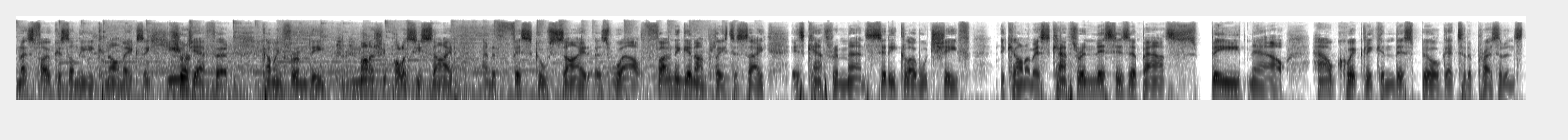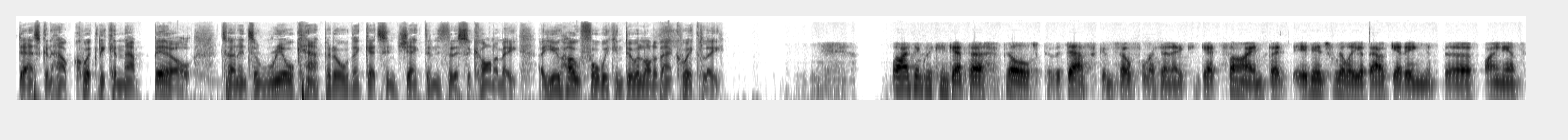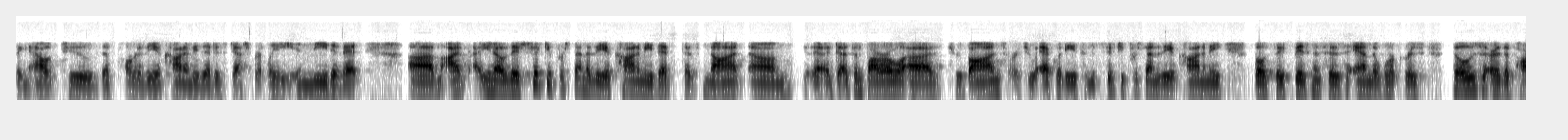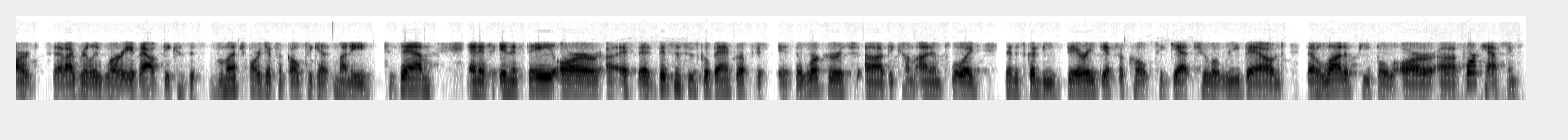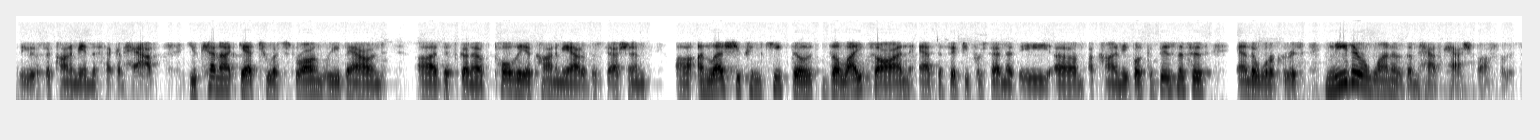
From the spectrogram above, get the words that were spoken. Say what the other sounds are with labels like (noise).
Let's focus on the economics. A huge sure. effort coming from the (clears throat) monetary policy side and the fiscal side as well. Phoning in, I'm pleased to say, is Catherine Mann, Citi Global Chief Economist. Catherine, this is about speed now. How quickly can this bill get to the president's desk, and how quickly can that bill turn into real capital that gets injected into this economy? Are you hopeful we can do a lot of that quickly? Well, I think we can get the bills to the desk and so forth, and it can get signed. But it is really about getting the financing out to the part of the economy that is desperately in need of it. Um, I, you know, there's 50% of the economy that does not um, uh, doesn't borrow uh, through bonds or through equities, and it's 50% of the economy, both the businesses and the workers. Those are the parts that I really worry about because it's much more difficult to get money to them. And if and if they are uh, if the businesses go bankrupt, if, if the workers uh, become unemployed, then it's going to be very difficult to get to a rebound that a lot of people are uh, forecasting for the U.S. economy in the second half. You cannot get to a strong rebound uh, that's going to pull the economy out of recession uh, unless you can keep those the lights on at the 50% of the um, economy, both the businesses and the workers. Neither one of them have cash buffers.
